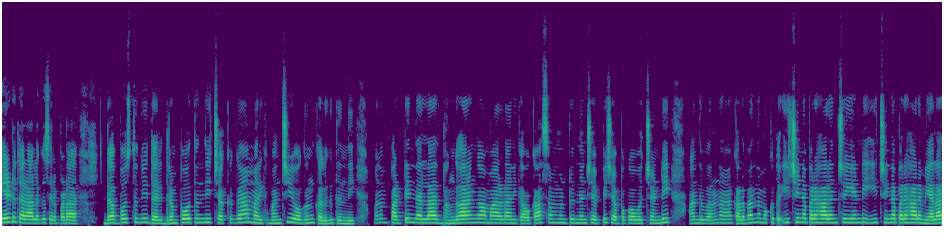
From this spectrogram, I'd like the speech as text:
ఏడు తరాలకు సరిపడా డబ్బు వస్తుంది దరిద్రం పోతుంది చక్కగా మనకి మంచి యోగం కలుగుతుంది. మనం పట్టిందల్లా బంగారంగా మారడానికి అవకాశం ఉంటుందని చెప్పి చెప్పుకోవచ్చండి. అందువలన కలబంద మొక్కతో ఈ చిన్న పరిహారం చేయండి. ఈ చిన్న పరిహారం ఎలా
